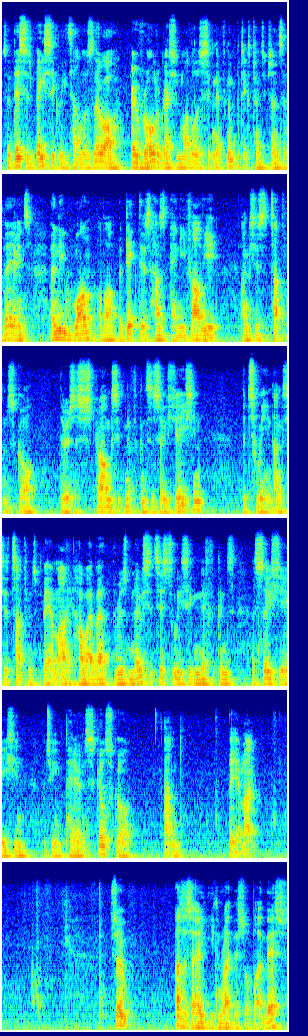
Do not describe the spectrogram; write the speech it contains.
So this is basically telling us though our overall regression model is significant, predicts 20% of variance, only one of our predictors has any value, anxious attachment score. There is a strong significance association between anxious attachment and BMI. However, there is no statistically significant association between parent skill score and BMI. So as I say, you can write this up like this.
